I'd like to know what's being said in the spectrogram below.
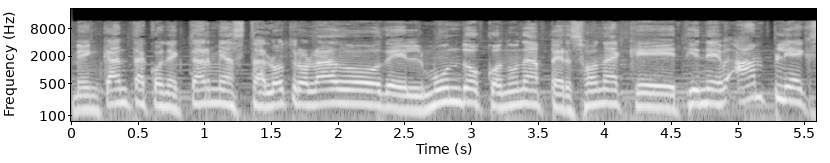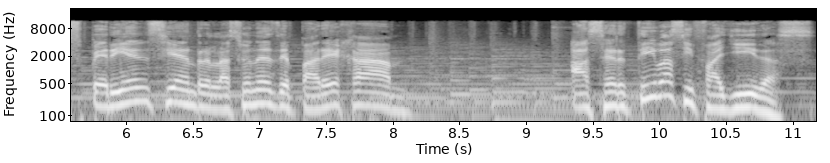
Me encanta conectarme hasta el otro lado del mundo con una persona que tiene amplia experiencia en relaciones de pareja asertivas y fallidas.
